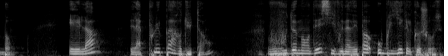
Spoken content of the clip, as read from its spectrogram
Bon. Et là, la plupart du temps, vous vous demandez si vous n'avez pas oublié quelque chose,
